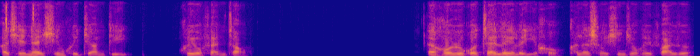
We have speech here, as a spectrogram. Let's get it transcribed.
而且耐心会降低，会有烦躁。然后，如果再累了以后，可能手心就会发热。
